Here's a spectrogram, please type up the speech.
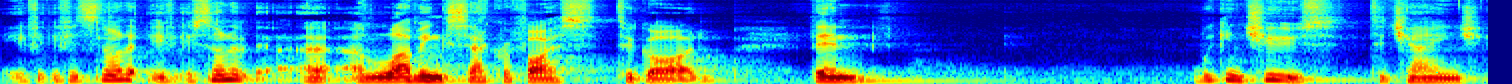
if, if it's not, if it's not a, a, a loving sacrifice to God, then we can choose to change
